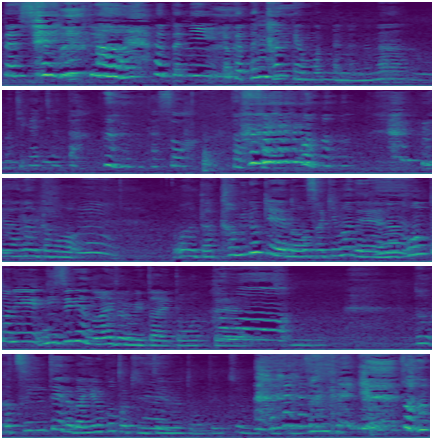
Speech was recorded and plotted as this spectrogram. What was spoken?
達成して本当に良かったなって思ったのな間違えちゃった。達成。いやなんかもううん。なんか髪の毛の先まで、うん。なんか本当に二次元のアイドルみたいと思って、うん。なんかツインテールが言うこと聞いてると思って、ちょっとなんか。そう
